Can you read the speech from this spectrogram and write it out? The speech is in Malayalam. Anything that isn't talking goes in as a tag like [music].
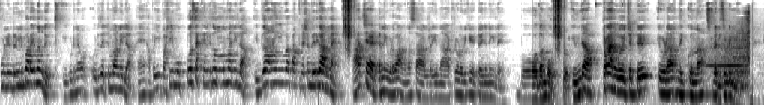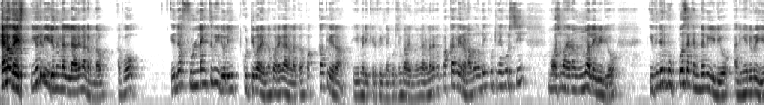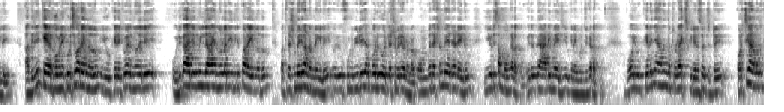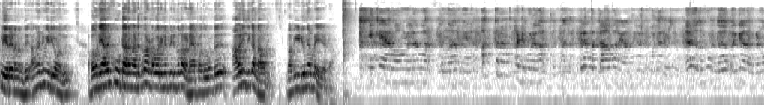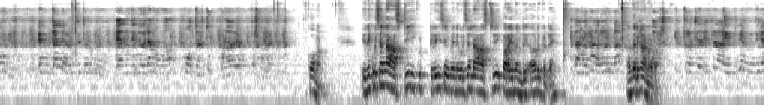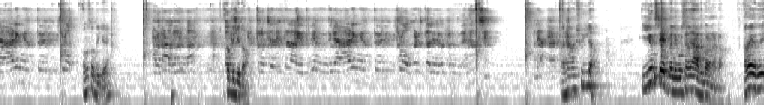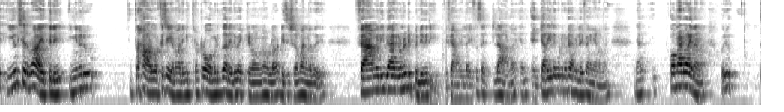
ഫുൾ ഇന്റർവ്യൂവിൽ പറയുന്നുണ്ട്. ഈ കുട്ടിനെ ഒരു തെറ്റും പറഞ്ഞില്ല. ഏഹ് അപ്പൊ ഈ പക്ഷേ ഈ മുപ്പത് സെക്കൻഡിൽ ഇതൊന്നും വന്നില്ല. ഇതാണ് ഈ പത്ത് ലക്ഷം പേര് കാണണേ ആ ചേട്ടൻ ഇവിടെ വാങ്ങുന്ന സാലറി നാട്ടിലുള്ളവർ കേട്ട് കഴിഞ്ഞിട്ടുണ്ടെങ്കിലേ ബോധം പോകും. ഇതിന്റെ അപ്പുറം അനുഭവിച്ചിട്ട് ഇവിടെ നിൽക്കുന്ന സ്റ്റുഡൻസ് ഇവിടെ ഉണ്ട്. ഹലോ ഗൈസ് ഈ ഒരു വീഡിയോ നിങ്ങൾ എല്ലാവരും കണ്ടിട്ടുണ്ടാവും. അപ്പോൾ ഇതിന്റെ ഫുൾ ലെങ്ത് വീഡിയോയിൽ ഈ കുട്ടി പറയുന്ന കുറെ കാര്യങ്ങളൊക്കെ പക്ക ക്ലിയർ ആണ്. ഈ മെഡിക്കൽ ഫീൽഡിനെ കുറിച്ചും പറയുന്നത് കാര്യങ്ങളൊക്കെ പക്ക ക്ലിയർ ആണ്. അപ്പോൾ അതുകൊണ്ട് ഈ കുട്ടിനെ കുറിച്ച് മോശം പറയാനൊന്നുമല്ല ഈ വീഡിയോ ഇതിന്റെ ഒരു മുപ്പത് സെക്കൻഡിന്റെ വീഡിയോ അല്ലെങ്കിൽ ഒരു റീൽ അതിൽ കെയർ ഹോമിനെ കുറിച്ച് പറയുന്നതും യു കെയിലേക്ക് വരുന്നതിൽ ഒരു കാര്യവുമില്ല എന്നുള്ള രീതിയിൽ പറയുന്നതും പത്ത് ലക്ഷം പേര് കണ്ടിട്ടുണ്ടെങ്കിൽ ഒരു ഫുൾ വീഡിയോ ചിലപ്പോൾ ഒരു ഒരു ലക്ഷം പേര് കണ്ടിട്ടുണ്ടാവും. അപ്പോൾ ഒമ്പത് ലക്ഷം പേരുടെ ഇടയിലും ഈ ഒരു സംഭവം കിടക്കും. ഒരു ബാഡ് ഇമേജ് യു കെനെ കുറിച്ച് കിടക്കും. അപ്പോൾ യു കെയിൽ ഞാൻ നിന്നിട്ടുള്ള എക്സ്പീരിയൻസ് വെച്ചിട്ട് കുറച്ച് കാര്യങ്ങളൊന്ന് ക്ലിയർ ചെയ്യണമെന്നുണ്ട്. അങ്ങനെ ഒരു വീഡിയോ ആണത്. അപ്പോൾ അതുകൊണ്ട് ഞാൻ ഒരു കൂട്ടുകാരന്മാരുടെ പറഞ്ഞ പോലെ ഇരുന്ന് പറയണേ. അപ്പോൾ അതുകൊണ്ട് ആ ഒരു രീതി കണ്ടാൽ മതി. അപ്പോൾ ആ വീഡിയോ ഞാൻ പ്ലേ ചെയ്യാം കോമൺ ഇതിനെക്കുറിച്ച് ഞാൻ ലാസ്റ്റ് ഈ കുട്ടിയുടെ ഈ സ്റ്റേറ്റ്മെന്റിനെ കുറിച്ച് ഞാൻ ലാസ്റ്റ് പറയുന്നുണ്ട്. അത് എടുക്കട്ടെ. എന്തായാലും കാണും കേട്ടോ. ഒന്ന് ശ്രദ്ധിക്കേ. ശ്രദ്ധിക്കട്ടോ. അതിനാവശ്യമില്ല. ഈ ഒരു സ്റ്റേറ്റ്മെന്റിനെ കുറിച്ചാണ് ഞാൻ ആദ്യം പറഞ്ഞത് കേട്ടോ. അതായത് ഈ ഒരു ചെറുപ്രായത്തിൽ ഇങ്ങനൊരു ഇത്ര ഹാർഡ് വർക്ക് ചെയ്യണം അല്ലെങ്കിൽ ഇത്ര ട്രോമ എടുത്ത് തലയിൽ വെക്കണം എന്നുള്ള ഡിസിഷൻ വന്നത് ഫാമിലി ബാക്ക്ഗ്രൗണ്ട് ഡിപ്പെൻഡ് ചെയ്തിരിക്കും. ഫാമിലി ലൈഫ് സെറ്റിലാണ് എനിക്കറിയില്ല കുട്ടിയുടെ ഫാമിലി ലൈഫ് എങ്ങനെയാണെന്ന്. ഞാൻ കോമൺ ആയിട്ട് പറയുന്നതാണ്. ഒരു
